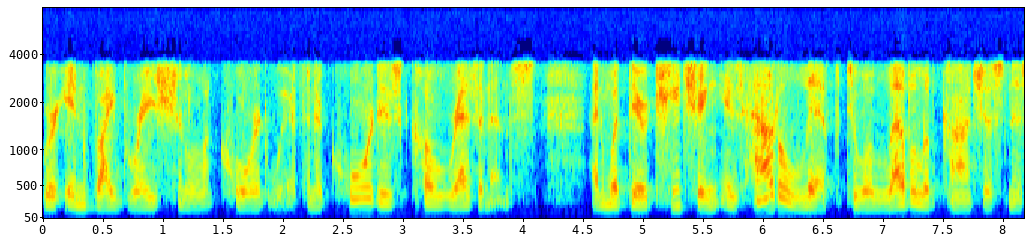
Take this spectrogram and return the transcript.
we're in vibrational accord with. And accord is co resonance. And what they're teaching is how to lift to a level of consciousness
